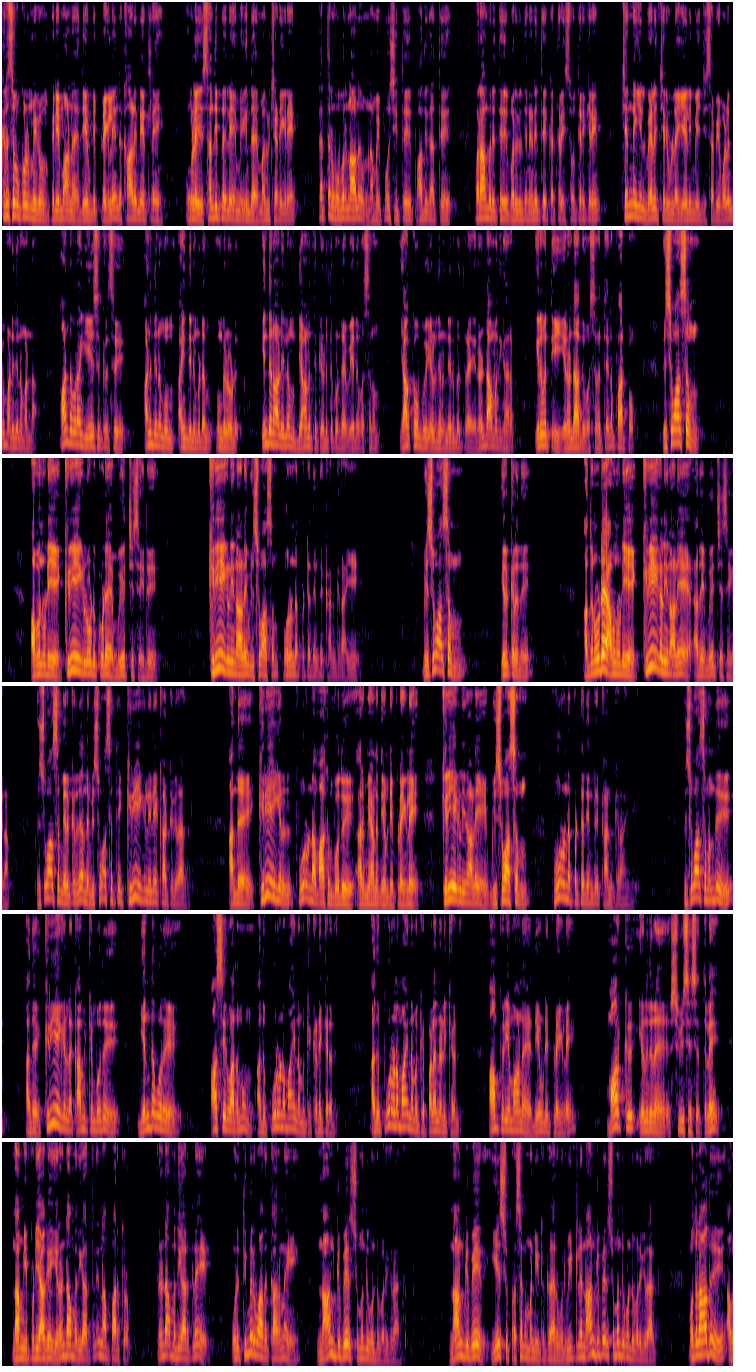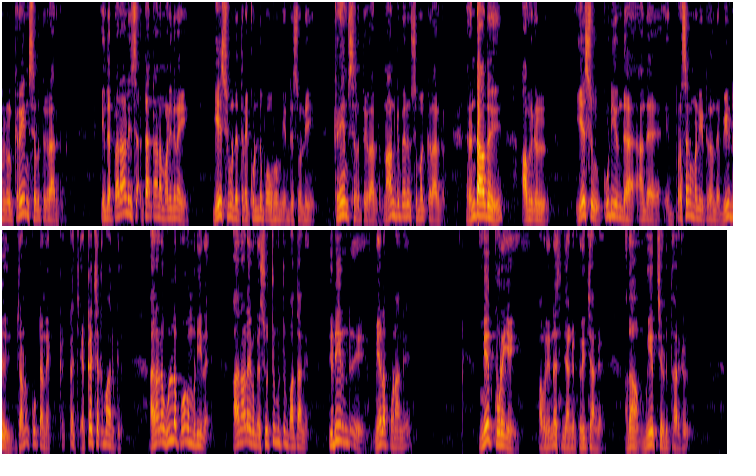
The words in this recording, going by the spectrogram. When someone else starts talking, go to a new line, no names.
கிறிஸ்துவுக்குள் மிகவும் பிரியமான தேவனுடைய பிள்ளைகளே இந்த காலை நேரத்திலே உங்களை சந்திப்பதிலே மிகுந்த மகிழ்ச்சி அடைகிறேன். கர்த்தர் ஒவ்வொரு நாளும் நம்மை போஷித்து பாதுகாத்து பராமரித்து வருகிறதை நினைத்து கர்த்தரை சோத்திருக்கிறேன் சென்னையில் வேலைச்சேரி உள்ள ஏழி மேஜி சபை வழங்கும் அனுதினம் அண்ணா. ஆண்டவராகி இயேசு கிறிஸ்து அனுதினமும் ஐந்து நிமிடம் உங்களோடு. இந்த நாளிலும் தியானத்துக்கு எடுத்துக்கொண்ட வேத வசனம் யாக்கோபு எழுதின நிருபத்தில் இரண்டாம் அதிகாரம் இருபத்தி இரண்டாவது வசனத்தை நாம் பார்ப்போம். விசுவாசம் அவனுடைய கிரியைகளோடு கூட முயற்சி செய்து கிரியைகளினாலே விசுவாசம் பூரணப்பட்டது என்று காண்கிறாயே. விசுவாசம் இருக்கிறது. அதனோட அவனுடைய கிரியைகளினாலே அதை முயற்சி செய்கிறான். விசுவாசம் இருக்கிறது. அந்த விசுவாசத்தை கிரியைகளிலே காட்டுகிறார்கள். அந்த கிரியைகள் பூரணமாகும்போது அருமையான தேவனுடைய பிள்ளைகளே கிரியைகளினாலே விசுவாசம் பூரணப்பட்டது என்று காண்கிறாயே. விசுவாசம் வந்து அதை கிரியைகளில் காமிக்கும்போது எந்த ஒரு ஆசீர்வாதமும் அது பூரணமாய் நமக்கு கிடைக்கிறது. அது பூரணமாய் நமக்கு பலனளிக்கிறது. ஆம் பிரியமான தேவனுடைய பிள்ளைகளே மார்க்கு எழுதின சுவிசேஷத்திலே நாம் இப்படியாக இரண்டாம் அதிகாரத்திலே நாம் பார்க்கிறோம். இரண்டாம் அதிகாரத்திலே ஒரு திமிர்வாதக்காரனை நான்கு பேர் சுமந்து கொண்டு வருகிறார்கள். நான்கு பேர் இயேசு பிரசங்கம் பண்ணிட்டு இருக்கிறார். ஒரு வீட்டில் நான்கு பேர் சுமந்து கொண்டு வருகிறார்கள். முதலாவது அவர்கள் கிரயம் செலுத்துகிறார்கள். இந்த பெராலிஸ் அட்டாக்கான மனிதனை இயேசுவிடத்தில் கொண்டு போகும் என்று சொல்லி கிரயம் செலுத்துகிறார்கள். நான்கு பேரும் சுமக்கிறார்கள். ரெண்டாவது அவர்கள் இயேசு கூடியிருந்த அந்த பிரசங்கம் பண்ணிட்டு அந்த வீடு ஜனக்கூட்டம் எக்க எக்கச்சக்கமாக இருக்குது. அதனால் உள்ளே போக முடியல. அதனால் இவங்க சுற்றுமுற்றும் பார்த்தாங்க. திடீரென்று மேலே போனாங்க. மேற்கூரையை அவர் என்ன செஞ்சாங்க? பிரித்தாங்க அதான் முயற்சி எடுத்தார்கள்.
